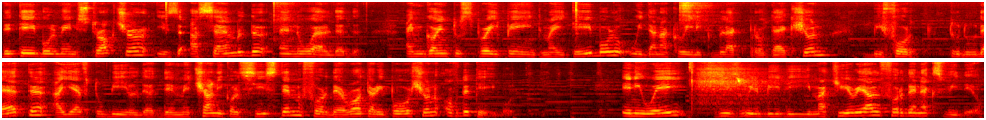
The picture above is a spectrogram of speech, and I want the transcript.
The table main structure is assembled and welded. I'm going to spray paint my table with an acrylic black protection before To do that, I have to build the mechanical system for the rotary portion of the table. Anyway, this will be the material for the next video.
